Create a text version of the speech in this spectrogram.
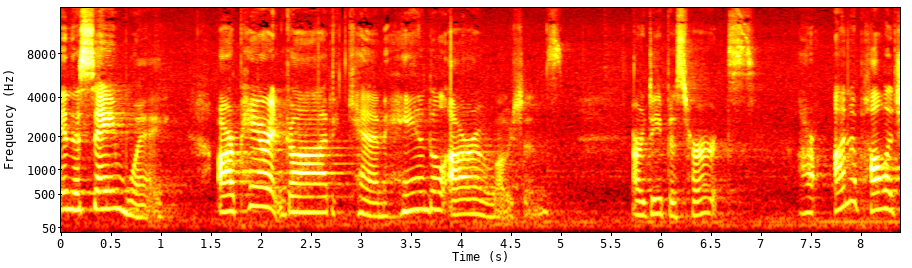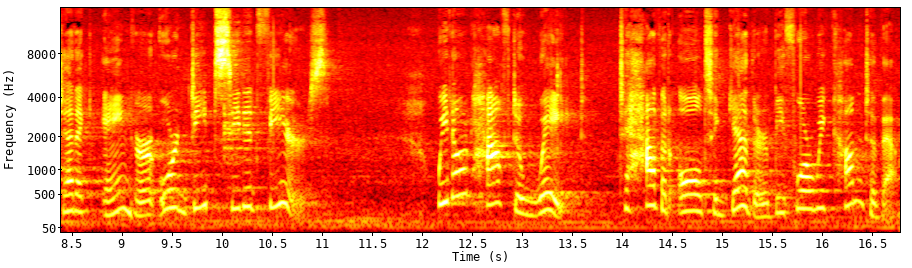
In the same way, our parent God can handle our emotions, our deepest hurts, our unapologetic anger or deep seated fears. We don't have to wait to have it all together before we come to them.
